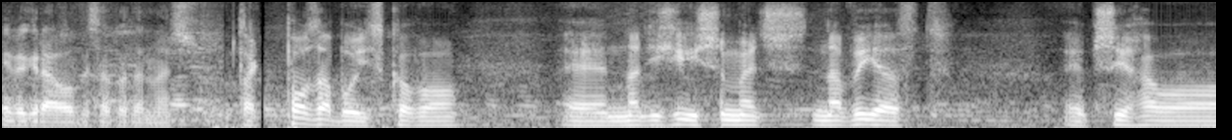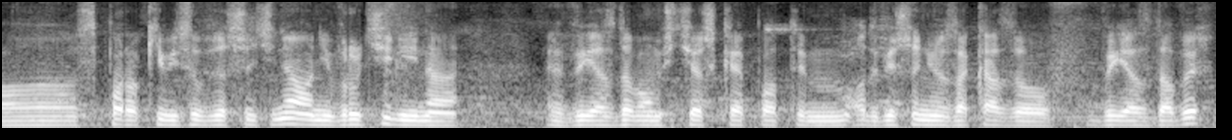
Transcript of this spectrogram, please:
i wygrało wysoko ten mecz. Tak pozaboiskowo e, na dzisiejszy mecz na wyjazd e, przyjechało sporo kibiców do Szczecina. Oni wrócili na wyjazdową ścieżkę po tym odwieszeniu zakazów wyjazdowych.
